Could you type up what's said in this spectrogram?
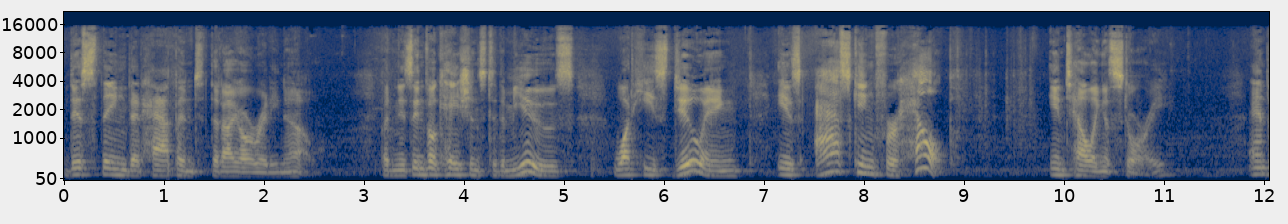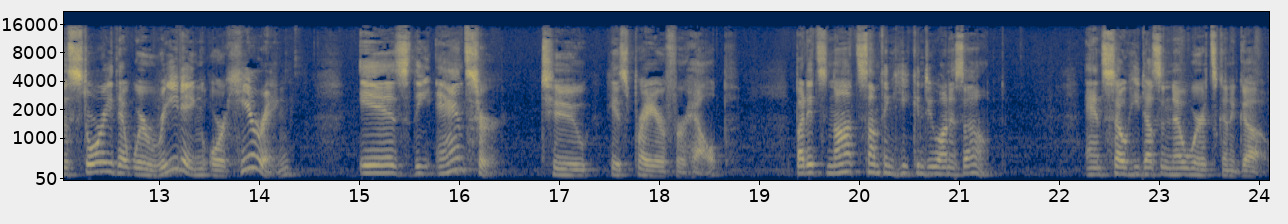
this thing that happened that I already know. But in his invocations to the muse, what he's doing is asking for help in telling a story. And the story that we're reading or hearing is the answer to his prayer for help, but it's not something he can do on his own. And so he doesn't know where it's going to go.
